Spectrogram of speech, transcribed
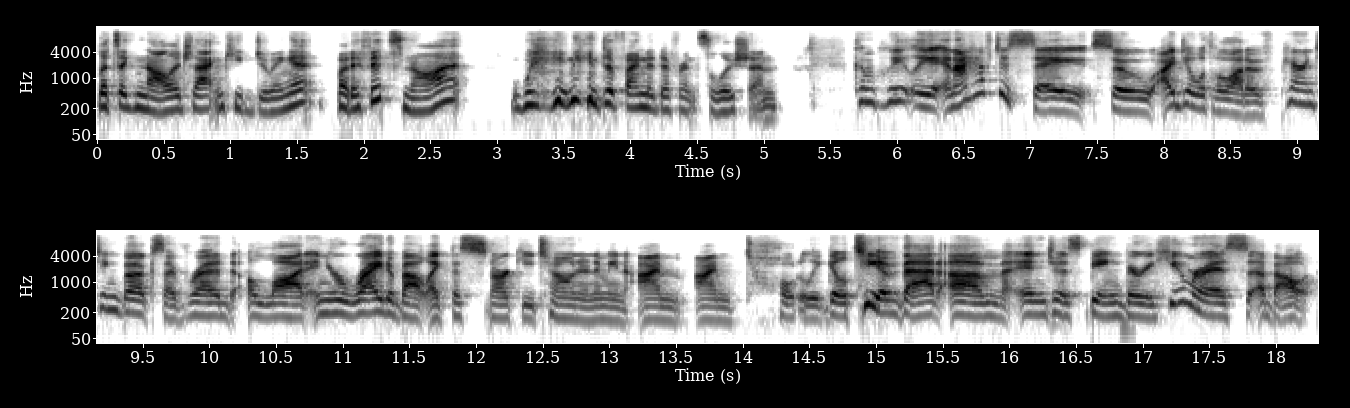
let's acknowledge that and keep doing it. But if it's not we need to find a different solution Completely. And I have to say, so I deal with a lot of parenting books. I've read a lot and you're right about like the snarky tone and I mean, I'm I'm totally guilty of that um and just being very humorous about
